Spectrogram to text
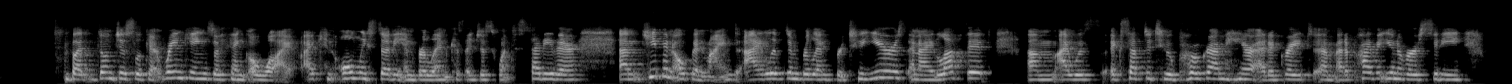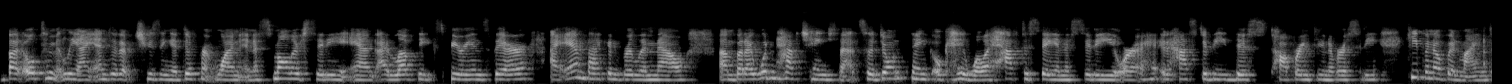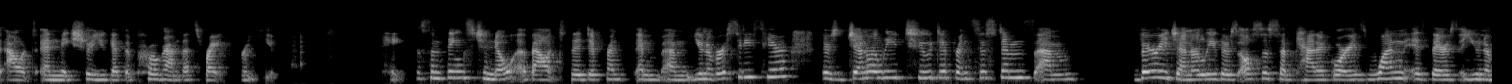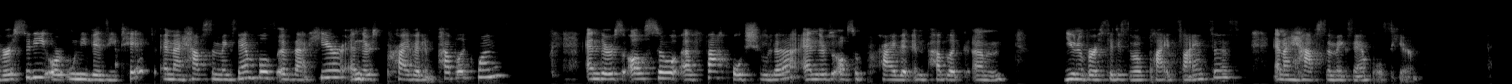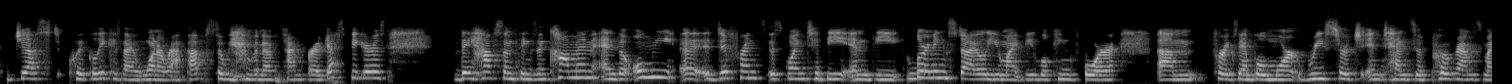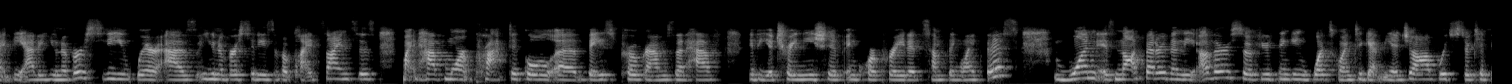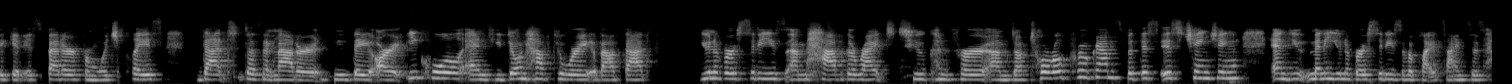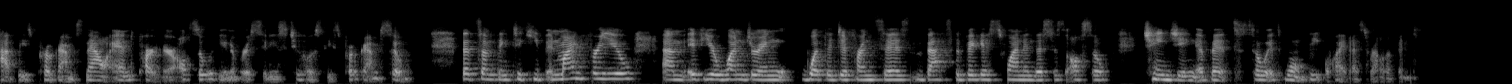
but don't just look at rankings or think, oh, well, I, I can only study in Berlin because I just want to study there. Um, keep an open mind. I lived in Berlin for two years and I loved it. Um, I was accepted to a program here at a great, um, at a private university, but ultimately I ended up choosing a different one in a smaller city and I love the experience there. I am back in Berlin now, um, but I wouldn't have changed that. So don't think, okay, well, I have to stay in a city or it has to be this top ranked university. Keep an open mind out and make sure you get the program that's right for you. Okay, So some things to know about the difference in um, universities here. There's generally two different systems. Um, very generally, there's also subcategories. One is there's a university or Universität, and I have some examples of that here, and there's private and public ones. And there's also a Fachhochschule, and there's also private and public um, universities of applied sciences, and I have some examples here just quickly because I want to wrap up so we have enough time for our guest speakers they have some things in common and the only uh, difference is going to be in the learning style you might be looking for. Um, for example, more research intensive programs might be at a university, whereas universities of applied sciences might have more practical uh, based programs that have maybe a traineeship incorporated, something like this. One is not better than the other. So if you're thinking what's going to get me a job, which certificate is better from which place, that doesn't matter. They are equal and you don't have to worry about that. Universities um, have the right to confer um, doctoral programs, but this is changing, and you, many universities of applied sciences have these programs now and partner also with universities to host these programs. So that's something to keep in mind for you. Um, if you're wondering what the difference is, that's the biggest one, and this is also changing a bit, so it won't be quite as relevant.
